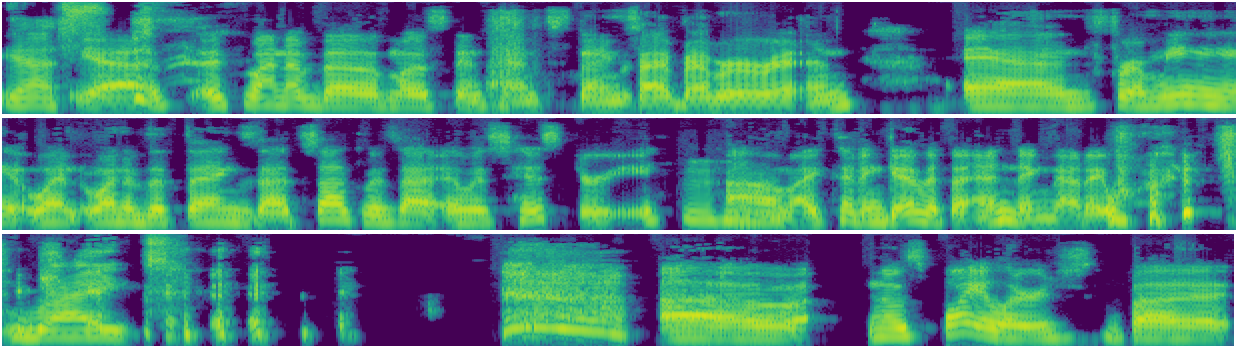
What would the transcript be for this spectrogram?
yes. Yeah. It's, it's one of the most intense things I've ever written. And for me, when one of the things that sucked was that it was history. Mm-hmm. Um, I couldn't give it the ending that I wanted. right. uh, no spoilers, but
